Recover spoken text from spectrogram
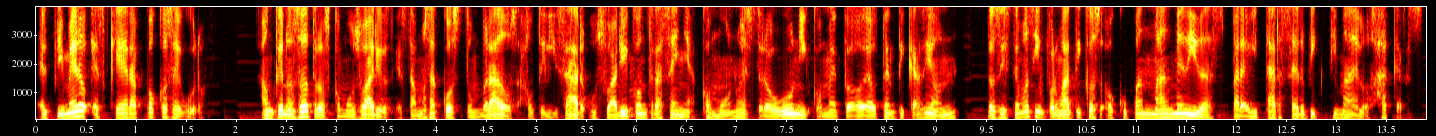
El primero es que era poco seguro. Aunque nosotros como usuarios estamos acostumbrados a utilizar usuario y contraseña como nuestro único método de autenticación, los sistemas informáticos ocupan más medidas para evitar ser víctima de los hackers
